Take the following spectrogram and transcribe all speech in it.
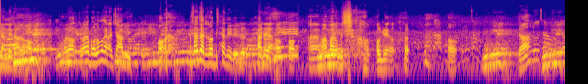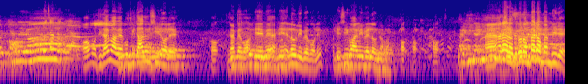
ကံပြစ်တာတော့ဟုတ်တော့ကျွန်တော်လည်းဘောလုံးမကန်တာကြားပြီးဟုတ်အဆက်ဆက်တော်တော်ပြတ်နေတယ်လို့အားနဲ့ဟုတ်ဟုတ်အဲဘာမှတော့မရှိပါဘူးဟုတ်ကဲ့ဟုတ်ဟုတ်ညာလို့ကြောင့်ပြောလို့ရတယ်လို့ကြောင့်ပြောလို့ရတယ်အော်ဟိုဒီတိုင်းမှာပဲကိုမိသားစုရှိတော့လေဟုတ်ဒီတိုင်းပဲပေါ့အပြေပဲအပြေအလုပ်လေးပဲပေါ့လေအပြေစီးပွားလေးပဲလုပ်တာပါဟုတ်ဟုတ်ဟုတ်အဲအဲ့ဒါတော့သူတို့တော့မှတ်တော့မှတ်မိတယ်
